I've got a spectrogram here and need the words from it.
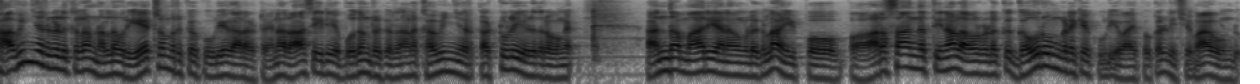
கவிஞர்களுக்கெல்லாம் நல்ல ஒரு ஏற்றம் இருக்கக்கூடிய காலகட்டம். ஏன்னா ராசியிலேயே புதன் இருக்கிறதுனால கவிஞர் கட்டுரை எழுதுகிறவங்க அந்த மாதிரியானவங்களுக்கெல்லாம் இப்போது அரசாங்கத்தினால் அவர்களுக்கு கௌரவம் கிடைக்கக்கூடிய வாய்ப்புகள் நிச்சயமாக உண்டு.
